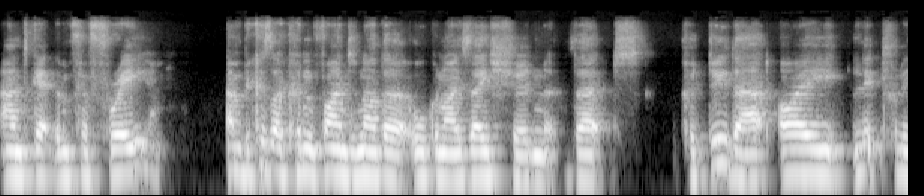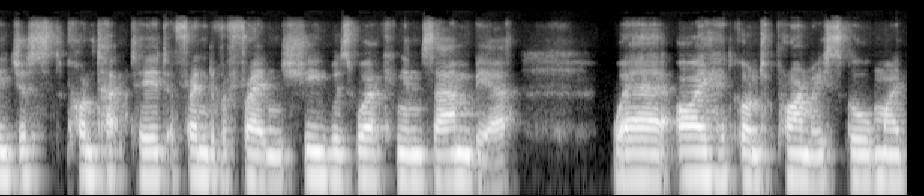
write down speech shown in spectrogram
and get them for free. And because I couldn't find another organization that could do that, I literally just contacted a friend of a friend. She was working in Zambia, where I had gone to primary school. My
